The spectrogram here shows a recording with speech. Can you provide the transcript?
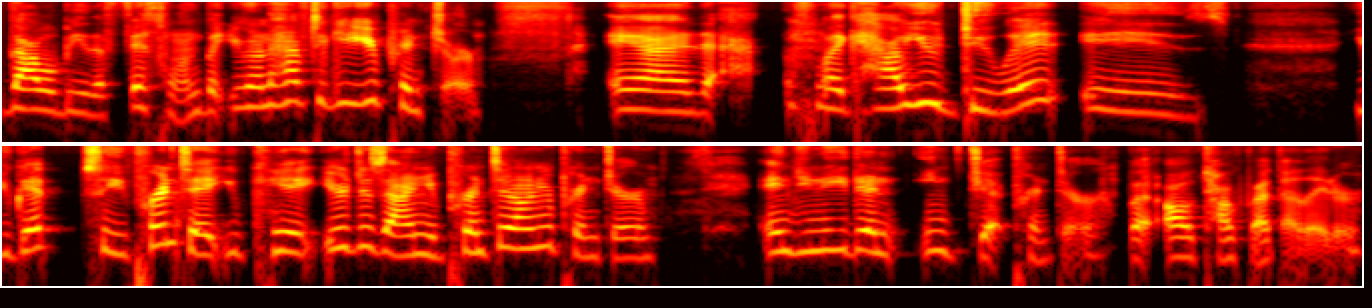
that will be the fifth one, but you're going to have to get your printer. And like how you do it is you get so you print it, you get your design, you print it on your printer, and you need an inkjet printer, but I'll talk about that later.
